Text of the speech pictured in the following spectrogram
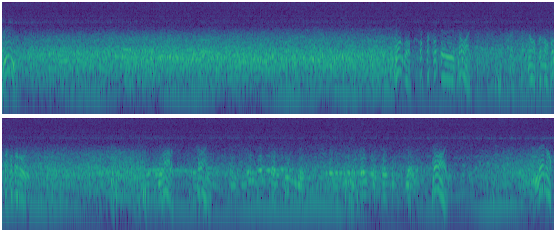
Sí. Gordo, Cabay. No, perdón, JJ Rodríguez. Pilar, Cray, El señor Oscar Túndez, que le recibe la cuenta del cuerpo oficial. Cabay. Lennox.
